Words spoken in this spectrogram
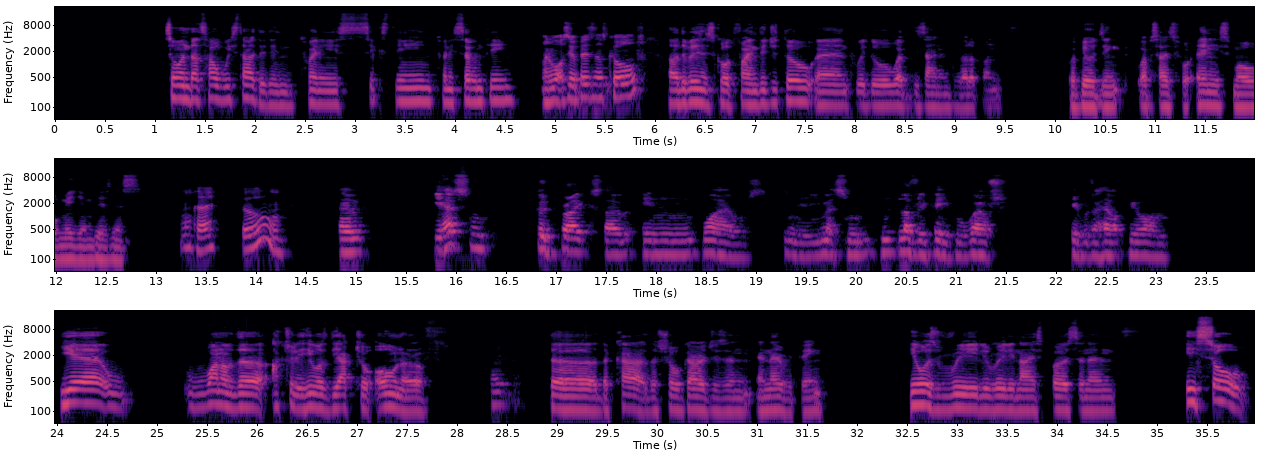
So and that's how we started in 2016, 2017. And what's your business called? Uh, the business is called Fine Digital, and we do web design and development. We're building websites for any small medium business. Okay, cool. Um, you had some good breaks though in Wales, didn't you? You met some lovely people, Welsh people to help you on. Yeah, one of the actually he was the actual owner of Okay. the the car the show garages and and everything. He was really really nice person, and he saw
